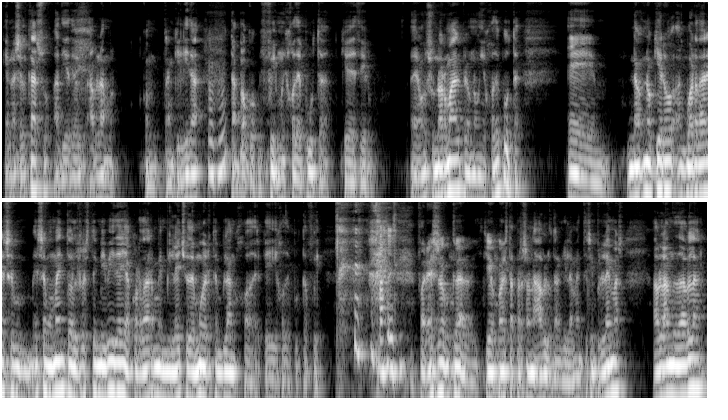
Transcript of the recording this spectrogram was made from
que no es el caso, a día de hoy hablamos con tranquilidad, tampoco fui un hijo de puta, quiero decir, era un subnormal, pero no un hijo de puta. Eh, no, no quiero guardar ese, ese momento el resto de mi vida y acordarme mi lecho de muerte en plan, joder, qué hijo de puta fui. Vale. Por eso, claro, yo con esta persona hablo tranquilamente, sin problemas. Hablando de hablar,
